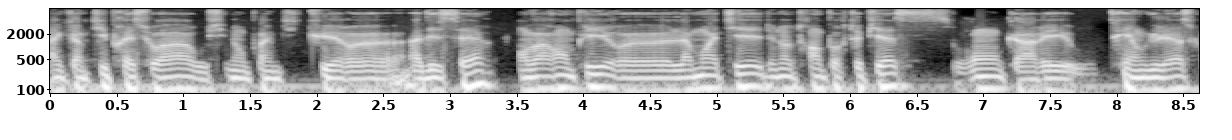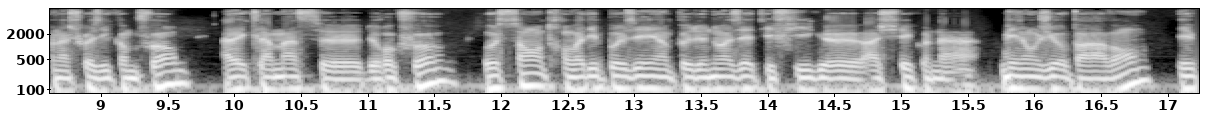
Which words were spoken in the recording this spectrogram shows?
avec un petit pressoir ou sinon on prend une petite cuillère euh, à dessert. On va remplir euh, la moitié de notre emporte-pièce, rond, carré ou triangulaire, ce qu'on a choisi comme forme, avec la masse euh, de roquefort. Au centre, on va déposer un peu de noisettes et figues hachées qu'on a mélangées auparavant. Et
